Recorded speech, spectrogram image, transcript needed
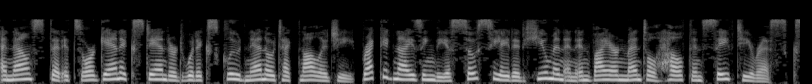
announced that its organic standard would exclude nanotechnology, recognising the associated human and environmental health and safety risks.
